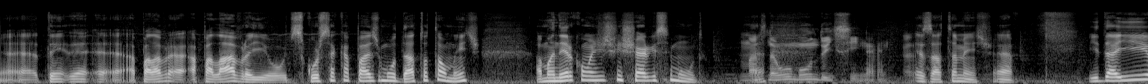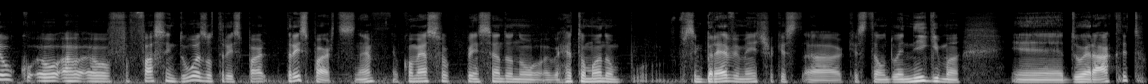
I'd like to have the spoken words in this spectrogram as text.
é, tem, é, é, a, palavra, a palavra e o discurso é capaz de mudar totalmente a maneira como a gente enxerga esse mundo. Mas né? não o mundo em si, né? Exatamente, é. E daí eu, eu, eu, faço em duas ou três, par três partes, né? Eu começo pensando no... retomando assim, brevemente a, que, a questão do enigma é, do Heráclito,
